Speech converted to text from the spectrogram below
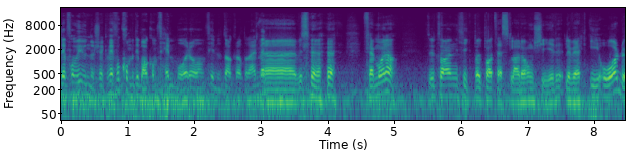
det får vi undersøke. Vi får komme tilbake om fem år og finne ut akkurat det der. Men Eh, hvis, fem år, ja. Du tar en kikk på et par Teslaer og Hongshier levert i år, du.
